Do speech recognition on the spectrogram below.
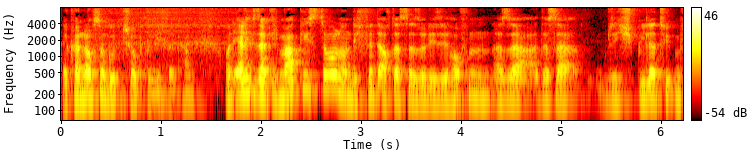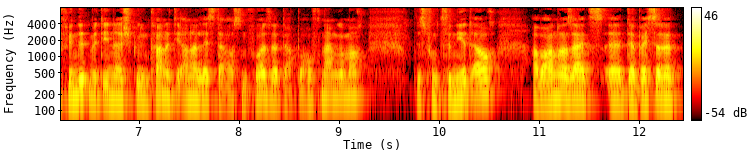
Der kann noch so einen guten Job geliefert haben. Und ehrlich gesagt, ich mag Gistol und ich finde auch, dass er so diese Hoffen, also dass er sich Spielertypen findet, mit denen er spielen kann und die anderen lässt er außen vor. Das hat er auch bei Hoffenheim gemacht. Das funktioniert auch. Aber andererseits, äh, der bessere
